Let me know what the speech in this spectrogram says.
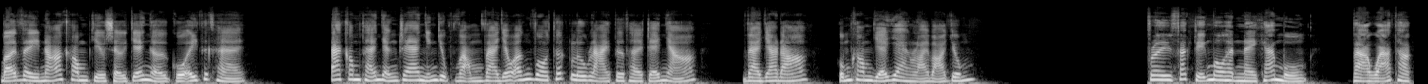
bởi vì nó không chịu sự chế ngự của ý thức hệ. Ta không thể nhận ra những dục vọng và dấu ấn vô thức lưu lại từ thời trẻ nhỏ, và do đó cũng không dễ dàng loại bỏ chúng. Free phát triển mô hình này khá muộn, và quả thật,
